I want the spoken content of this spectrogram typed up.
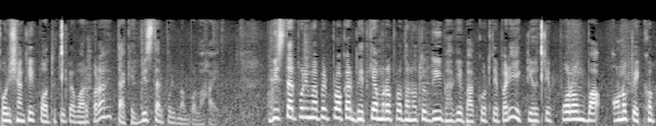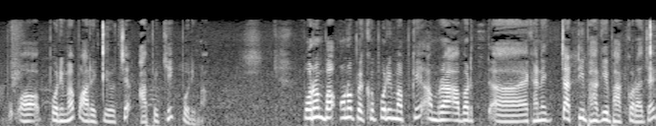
পরিসাংখ্যিক পদ্ধতি ব্যবহার করা হয়, তাকে বিস্তার পরিমাপ বলা হয়। বিস্তার পরিমাপের প্রকার ভেদকে আমরা প্রধানত দুই ভাগে ভাগ করতে পারি। একটি হচ্ছে পরম বা অনপেক্ষ পরিমাপ আর একটি হচ্ছে আপেক্ষিক পরিমাপ। পরম বা অনপেক্ষ পরিমাপকে আমরা আবার এখানে চারটি ভাগে ভাগ করা যায়।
